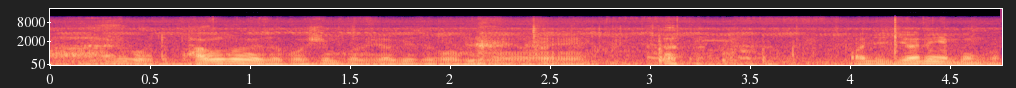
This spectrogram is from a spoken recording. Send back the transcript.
아이고 또 방송에서 보신 분을 여기서 보네요. 예. 완전 연예인 본 거.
